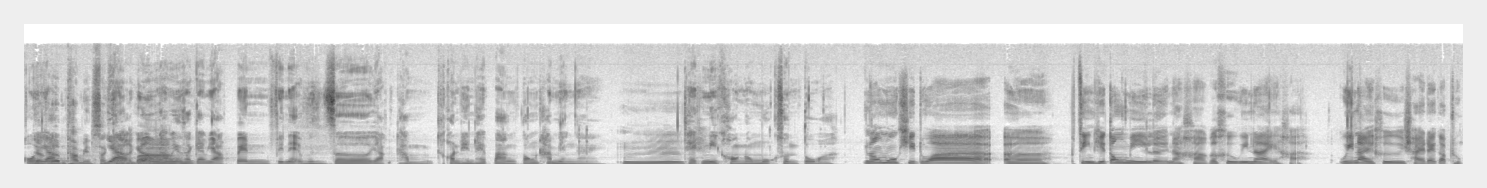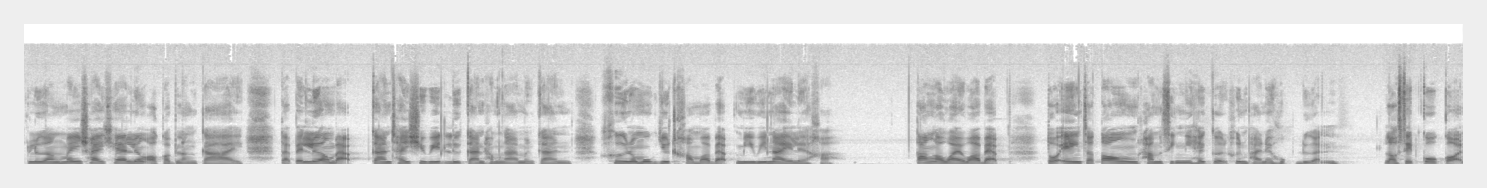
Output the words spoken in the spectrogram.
โอยากเริ่มทำ Instagram อยากเริ่มบ้างทำอินสตาแกรมอยากเป็น fitness influencer อยากทำ content ให้ปังต้องทำยังไงอืมเทคนิคของน้องมุกส่วนตัว น้องมูคิดว่าเอ่อสิ่งที่ต้องมีเลยนะคะ ก็คือวินัยค่ะ วินัยคือใช้ได้กับทุกเรื่อง ไม่ใช่แค่เรื่องออกกำลังกาย แต่เป็นเรื่องแบบการใช้ชีวิตหรือการทำงานเหมือนกัน คือน้องมุกยึดคำว่าแบบมีวินัยเลยค่ะ ตั้งเอาไว้ว่าแบบตัวเองจะต้องทำสิ่งนี้ให้เกิดขึ้นภายใน 6 เดือน เราเซตโกก่อน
